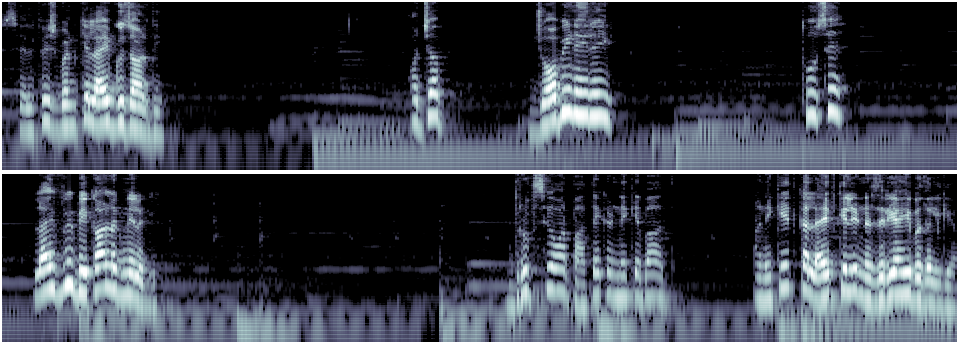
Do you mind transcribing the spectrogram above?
सेल्फिश बन के लाइफ गुजार दी। और जब जॉब ही नहीं रही तो उसे लाइफ भी बेकार लगने लगी। ध्रुव से और बातें करने के बाद अनिकेत का लाइफ के लिए नज़रिया ही बदल गया।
